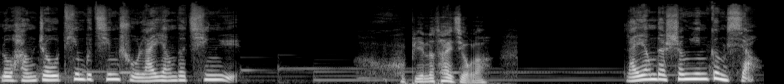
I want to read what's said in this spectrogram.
陆杭州听不清楚莱阳的轻语。我憋了太久了。莱阳的声音更小。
